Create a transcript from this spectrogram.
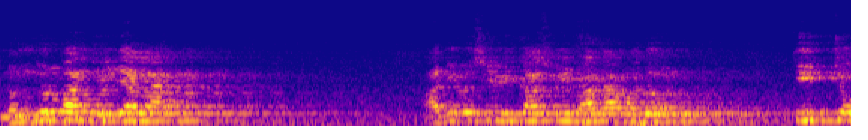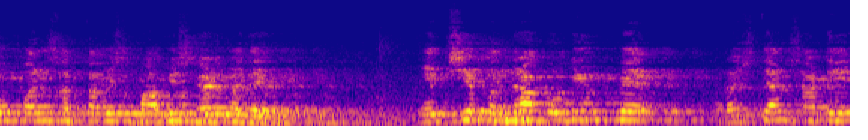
नंदुरबार जिल्ह्याला आदिवासी विकास विभागामधून तीन चौपन्न सत्तावीस बावीस घडमध्ये एकशे पंधरा कोटी रुपये रस्त्यांसाठी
